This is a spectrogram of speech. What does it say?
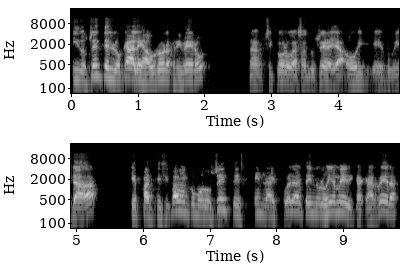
y docentes locales, Aurora Rivero, una psicóloga sanducera ya hoy eh, jubilada, que participaban como docentes en la Escuela de Tecnología Médica, carrera,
